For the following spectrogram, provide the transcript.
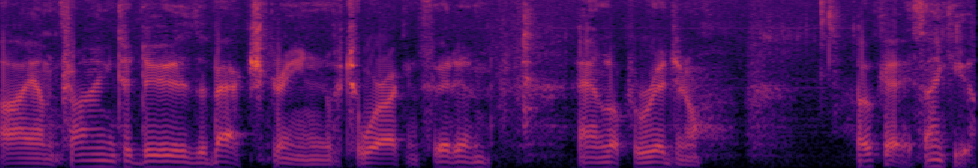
I am trying to do the back screen to where I can fit in and look original. Okay, thank you.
